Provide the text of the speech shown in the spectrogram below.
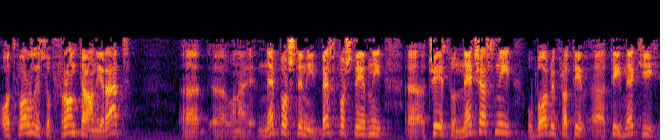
otvorili su frontalni rat, uh, onaj nepošteni, bespoštedni, često nečasni u borbi protiv tih nekih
